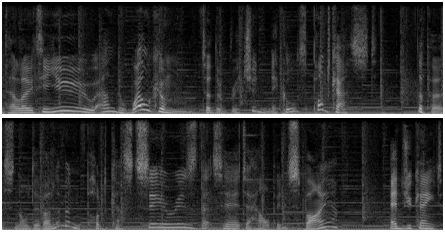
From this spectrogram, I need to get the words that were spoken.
And hello to you, and welcome to the Richard Nicholls Podcast, the personal development podcast series that's here to help inspire, educate,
